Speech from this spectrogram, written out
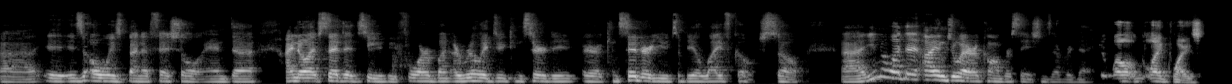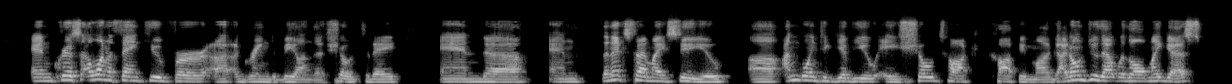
uh, is always beneficial and uh, i know i've said it to you before but i really do consider uh, consider you to be a life coach so uh, you know what i enjoy our conversations every day well likewise and Chris, I want to thank you for uh, agreeing to be on the show today. And uh, and the next time I see you, uh, I'm going to give you a Show Talk coffee mug. I don't do that with all my guests,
